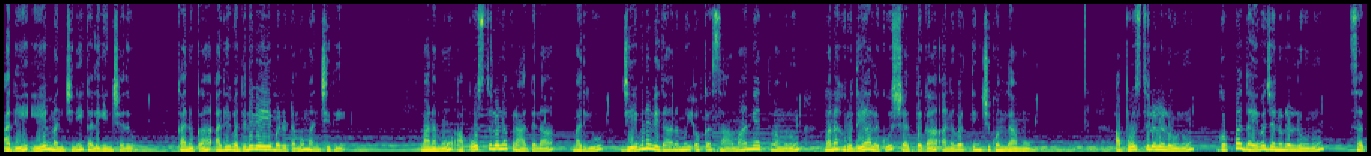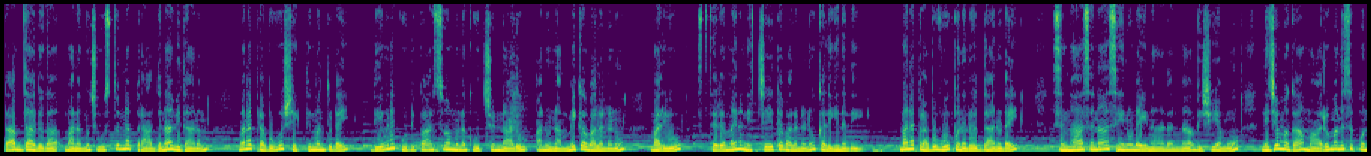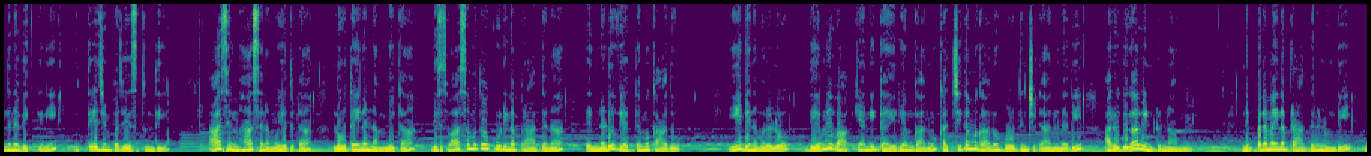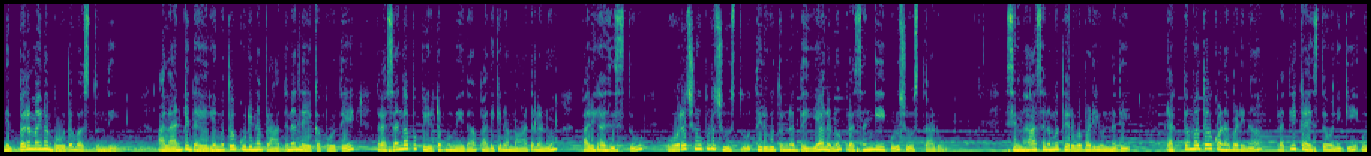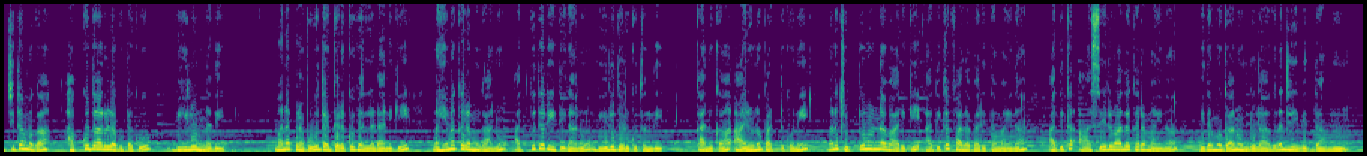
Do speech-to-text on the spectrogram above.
అది ఏ మంచిని కలిగించదు. కనుక అది వదిలివేయబడటము మంచిది. మనము అపోస్తుల ప్రార్థన మరియు జీవన విధానము యొక్క సామాన్యత్వమును మన హృదయాలకు శ్రద్ధగా అనువర్తించుకుందాము. అపోస్తులలోను గొప్ప దైవజనులలోనూ శతాబ్దాలుగా మనము చూస్తున్న ప్రార్థనా విధానం మన ప్రభువు శక్తిమంతుడై దేవుని కుటిపార్శ్వమున కూర్చున్నాడు అను నమ్మిక వలనను మరియు స్థిరమైన నిశ్చయిత వలనను కలిగినది. మన ప్రభువు పునరుద్ధానుడై సింహాసనాసీనుడైనాడన్న విషయము నిజముగా మారు మనసు పొందిన వ్యక్తిని ఉత్తేజింపజేస్తుంది. ఆ సింహాసనము ఎదుట లోతైన నమ్మిక విశ్వాసముతో కూడిన ప్రార్థన ఎన్నడూ వ్యర్థము కాదు. ఈ దినములలో దేవుని వాక్యాన్ని ధైర్యంగాను ఖచ్చితముగాను బోధించుటానున్నది అరుదుగా వింటున్నాము. నిబ్బరమైన ప్రార్థన నుండి నిబ్బరమైన బోధ వస్తుంది. అలాంటి ధైర్యముతో కూడిన ప్రార్థన లేకపోతే ప్రసంగపు పీఠపు మీద పలికిన మాటలను పరిహసిస్తూ ఓరచూపులు చూస్తూ తిరుగుతున్న దెయ్యాలను ప్రసంగీకుడు చూస్తాడు. సింహాసనము తెరవబడి ఉన్నది. రక్తముతో కొనబడిన ప్రతి క్రైస్తవునికి ఉచితముగా హక్కుదారులగుటకు వీలున్నది. మన ప్రభువు దగ్గరకు వెళ్ళడానికి మహిమకరంగాను అద్భుత రీతిగాను వీలు దొరుకుతుంది. కనుక ఆయనను పట్టుకుని మన చుట్టూనున్న వారికి అధిక ఫలభరితమైన అధిక ఆశీర్వాదకరమైన విధముగా నుండులాగున జీవిద్దాము.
